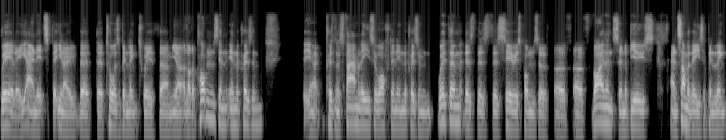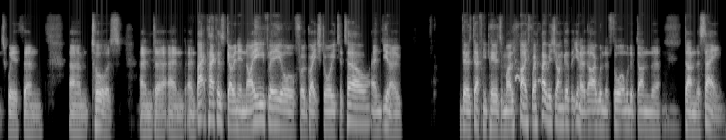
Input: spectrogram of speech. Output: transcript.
really and it's you know the the tours have been linked with um, you know a lot of problems in in the prison you know prisoners' families are often in the prison with them. There's there's there's serious problems of of, of violence and abuse, and some of these have been linked with um, um, tours and uh, and and backpackers going in naively or for a great story to tell. And you know, there's definitely periods of my life when I was younger that you know that I wouldn't have thought and would have done the mm-hmm. done the same.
